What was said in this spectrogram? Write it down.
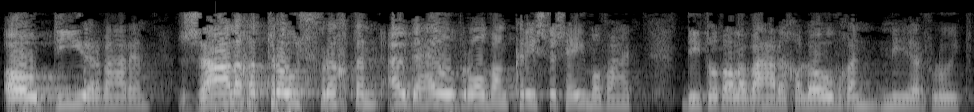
O dierbare, zalige troostvruchten uit de heilbron van Christus hemelvaart, die tot alle ware gelovigen neervloeit.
